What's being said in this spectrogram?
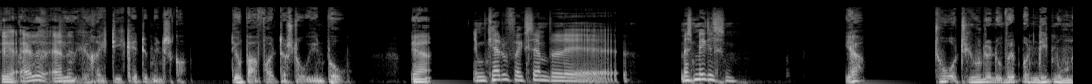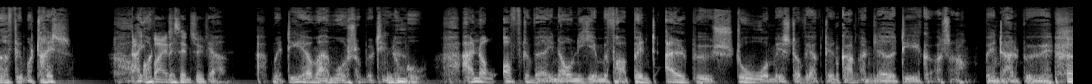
Det er alle- Det alle- er jo ikke rigtige kendte mennesker. Det er jo bare folk, der står i en bog. Ja. Jamen kan du for eksempel øh, Mads Mikkelsen? Ja. 22. november 1965. Nej, Og- hvor er det sindssygt. Ja, men det er meget morsomt at tænke på. Han har jo ofte været i navne hjemme fra Bent Albøs store mesterværk, dengang han lavede det, ikke? Altså, Bent Albø. Øh.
